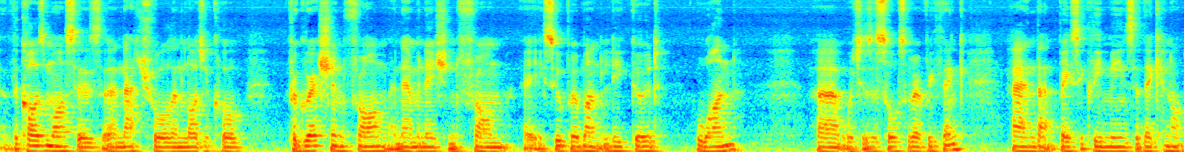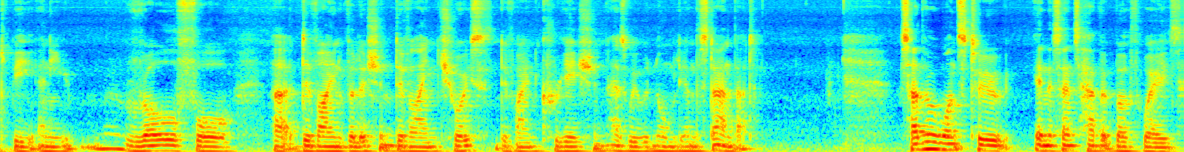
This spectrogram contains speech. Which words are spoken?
the cosmos is a natural and logical progression from an emanation from a superabundantly good one, uh, which is a source of everything. And that basically means that there cannot be any role for uh, divine volition, divine choice, divine creation, as we would normally understand that. Sadra wants to, in a sense, have it both ways.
